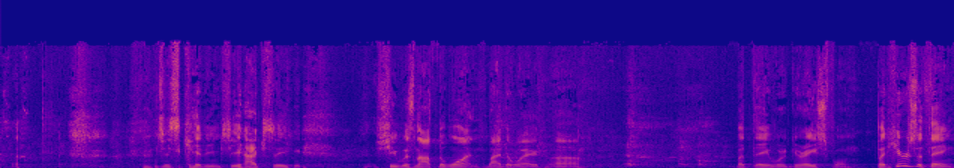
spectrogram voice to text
Just kidding. She actually, she was not the one, by the way. Uh, but they were graceful. But here's the thing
